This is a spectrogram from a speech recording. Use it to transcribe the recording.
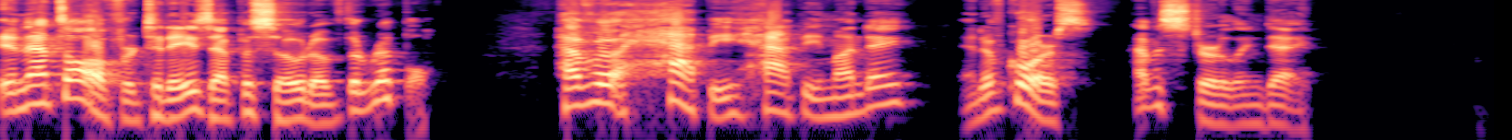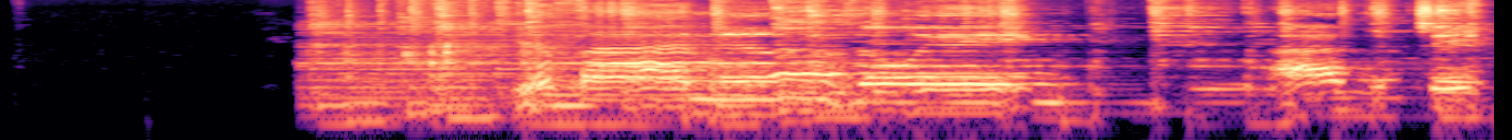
And that's all for today's episode of The Ripple. Have a happy, happy Monday, and of course, have a sterling day. If I knew the way, I would take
